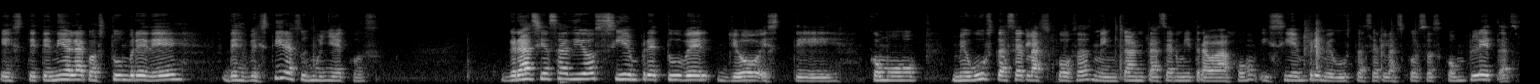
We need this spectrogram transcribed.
Este, tenía la costumbre de desvestir a sus muñecos. Gracias a Dios siempre tuve yo, este, como me gusta hacer las cosas, me encanta hacer mi trabajo y siempre me gusta hacer las cosas completas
